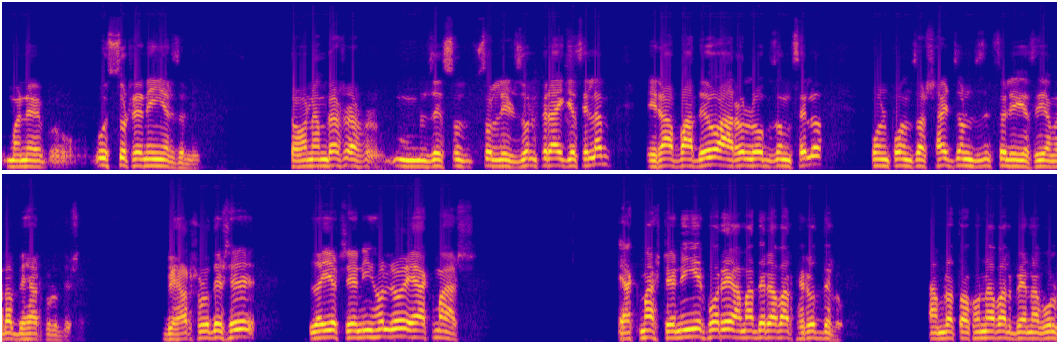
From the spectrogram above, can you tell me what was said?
মানে উচ্চ ট্রেনিং এর জন্য। তখন আমরা যে চল্লিশ জন প্রায় গেছিলাম, এরা বাদেও আরও লোকজন ছিল। পঞ্চাশ, ষাট জন চলে গেছি আমরা বিহার প্রদেশে। বিহার প্রদেশে যাইয়ে ট্রেনিং হলো এক মাস। এক মাস ট্রেনিং এর পরে আমাদের আবার ফেরত দিল। আমরা তখন আবার বেনাবুল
